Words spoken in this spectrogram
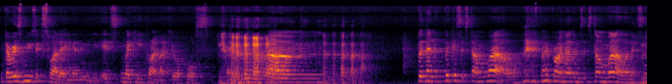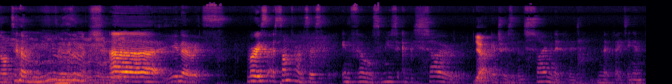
there is music swelling, and it's making you cry like you're a horse. um, but then because it's done well by Bryan Adams, it's done well, and it's not, um, uh, you know, it's whereas sometimes there's in films music can be so yeah. intrusive and so manipulating, manipulating, and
